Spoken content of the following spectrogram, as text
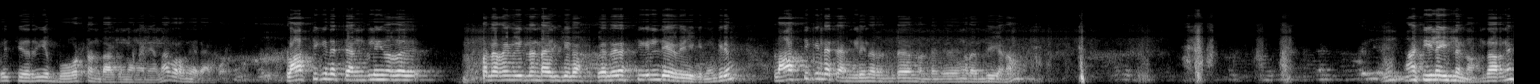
ഒരു ചെറിയ ബോട്ട് ഉണ്ടാക്കുന്ന അങ്ങനെയാണ് പറഞ്ഞുതരാൻ പോകുന്നത് പ്ലാസ്റ്റിക്കിന്റെ ടങ് ക്ലീനർ പലരുടെയും വീട്ടിലുണ്ടായിരിക്കില്ല. വില സ്റ്റീലിന്റെ ഉപയോഗിക്കുന്നെങ്കിലും പ്ലാസ്റ്റിക്കിന്റെ ടങ് ക്ലീനർ ഉണ്ട് എന്നുണ്ടെങ്കിൽ നിങ്ങൾ എന്ത് ചെയ്യണം? ആ ശീല ഇല്ലെന്നോ? എന്താ പറഞ്ഞേ?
